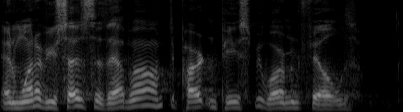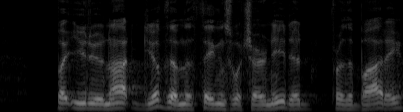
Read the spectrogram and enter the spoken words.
and one of you says to them, Oh, depart in peace, be warm and filled, but you do not give them the things which are needed for the body,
